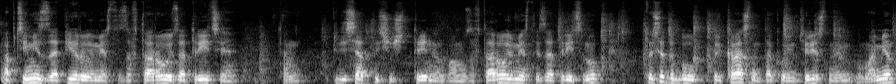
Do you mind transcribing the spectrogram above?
оптимист за первое место, за второе, за третье, там 50 тысяч тренеру, по-моему, за второе место и за третье. Ну, то есть это был прекрасный такой интересный момент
